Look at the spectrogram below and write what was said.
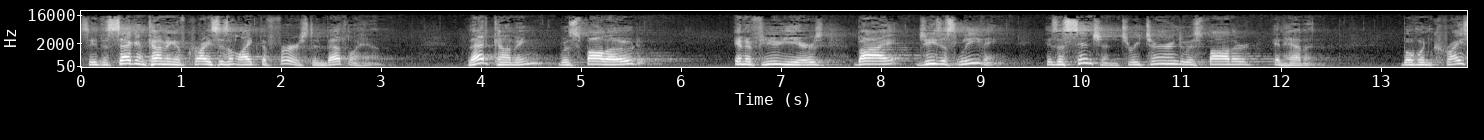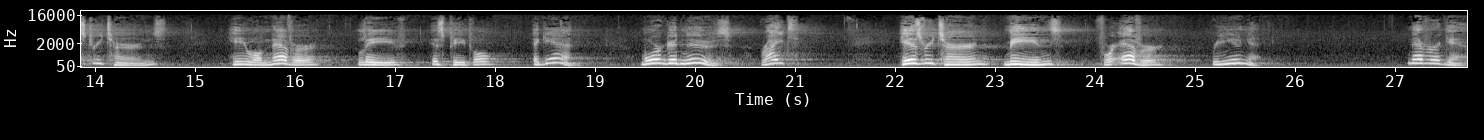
See, the second coming of Christ isn't like the first in Bethlehem. That coming was followed in a few years by Jesus leaving, his ascension to return to his Father in heaven. But when Christ returns, he will never leave his people again. More good news, right? His return means forever reunion. Never again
